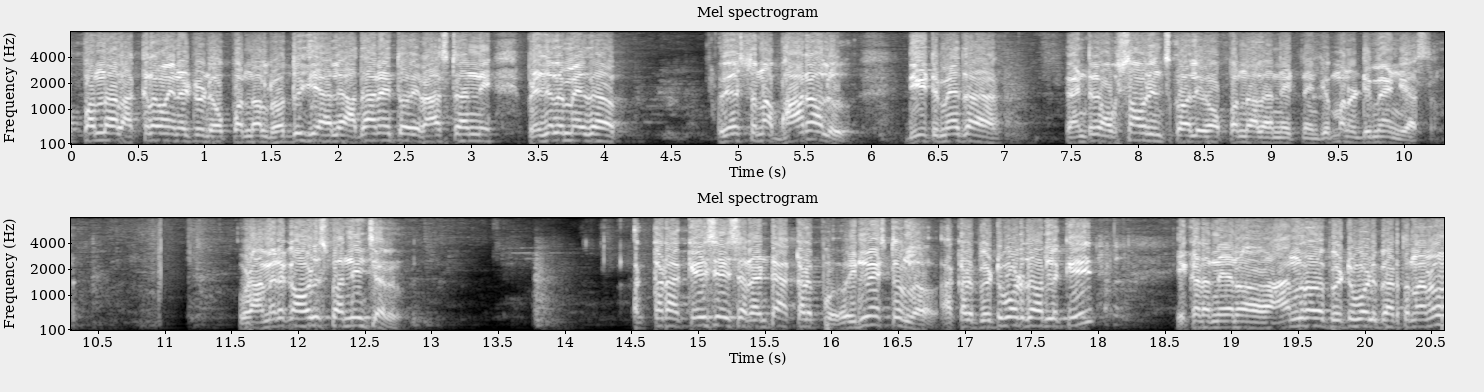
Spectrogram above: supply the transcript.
ఒప్పందాలు అక్రమైనటువంటి ఒప్పందాలు రద్దు చేయాలి. అదానితో ఈ రాష్ట్రాన్ని ప్రజల మీద వేస్తున్న భారాలు వీటి మీద వెంటనే ఉపసంహరించుకోవాలి ఈ ఒప్పందాలన్నిటిని చెప్పి మనం డిమాండ్ చేస్తాం. ఇప్పుడు అమెరికా వాళ్ళు స్పందించారు. అక్కడ కేసు వేశారంటే అక్కడ ఇన్వెస్టర్లు అక్కడ పెట్టుబడిదారులకి ఇక్కడ నేను ఆంధ్రాలో పెట్టుబడి పెడుతున్నాను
